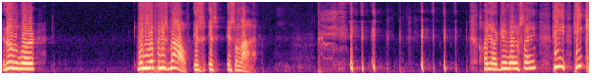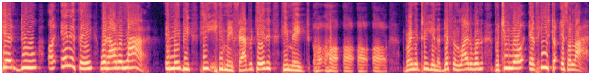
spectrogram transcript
In other words, when he opens his mouth, it's it's it's a lie. Are y'all getting what I'm saying? He he can't do uh, anything without a lie. It may be he he may fabricate it. He may uh, uh, uh, uh, bring it to you in a different light or whatnot. But you know, if he's t- it's a lie.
